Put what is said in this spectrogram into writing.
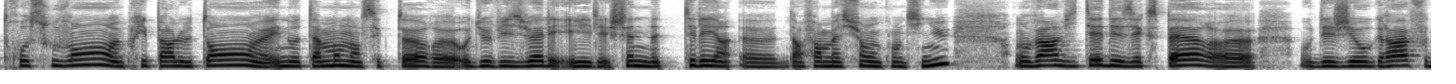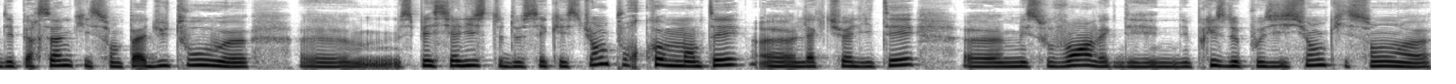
trop souvent, pris par le temps, et notamment dans le secteur audiovisuel et les chaînes de télé d'information en continu, on va inviter des experts ou des géographes ou des personnes qui ne sont pas du tout spécialistes de ces questions pour commenter l'actualité, mais souvent avec des, des, prises de position qui sont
